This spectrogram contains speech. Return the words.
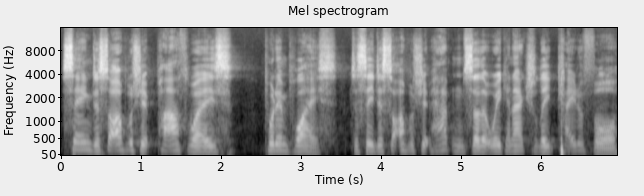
seeing discipleship pathways put in place to see discipleship happen so that we can actually cater for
